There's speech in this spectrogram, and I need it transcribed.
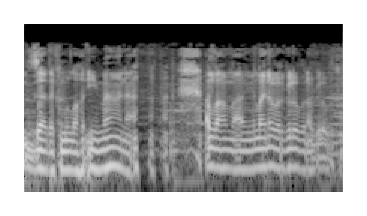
زادكم الله إيمانا اللهم آمين الله ينور قلوبنا وقلوبكم.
